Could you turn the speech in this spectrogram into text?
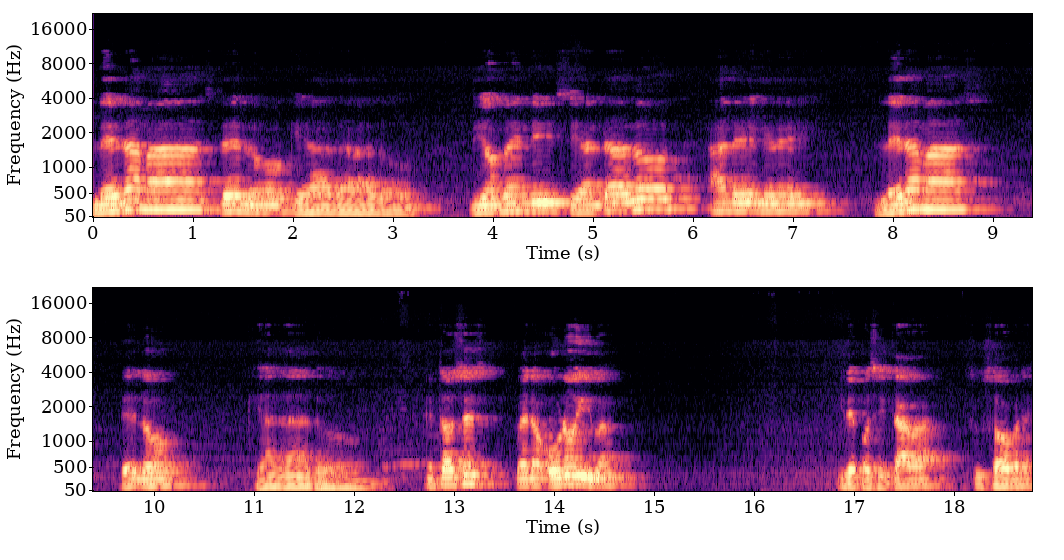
le da más de lo que ha dado. Dios bendice al dador alegre, le da más de lo te ha dado. Entonces, bueno, uno iba y depositaba su sobre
